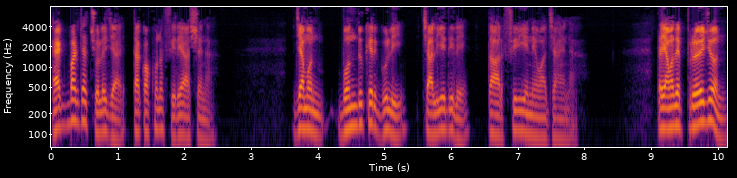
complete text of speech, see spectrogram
একবার যা চলে যায়, তা কখনো ফিরে আসে না। যেমন, বন্দুকের গুলি চালিয়ে দিলে তার ফিরিয়ে নেওয়া যায় না। তাই আমাদের প্রয়োজন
